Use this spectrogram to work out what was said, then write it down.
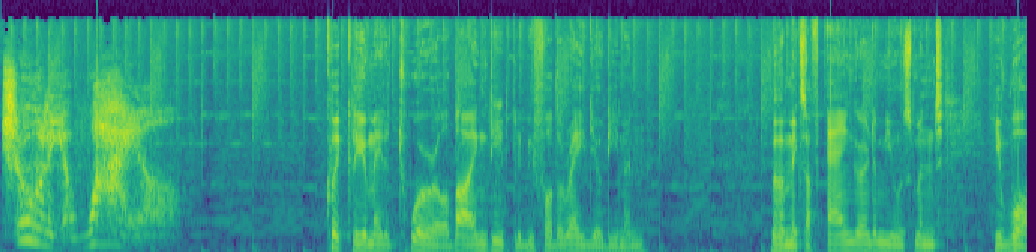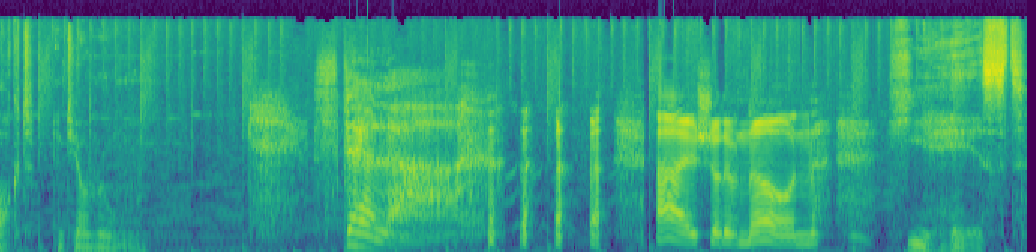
truly a while. Quickly, you made a twirl, bowing deeply before the radio demon. With a mix of anger and amusement, he walked into your room. Stella! I should have known. He hissed.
